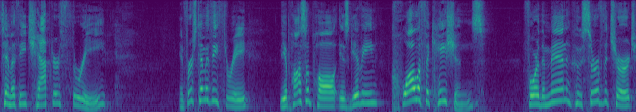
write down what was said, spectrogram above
Timothy chapter 3. In 1 Timothy 3, the Apostle Paul is giving qualifications for the men who serve the church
